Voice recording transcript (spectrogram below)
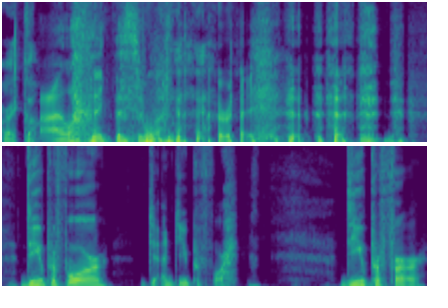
All right, go. I like this one. All right. do you prefer? Do, do you prefer? Do you prefer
